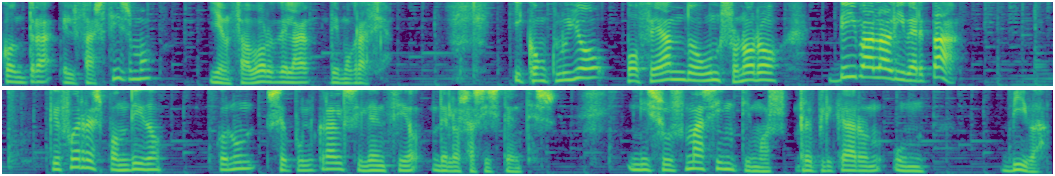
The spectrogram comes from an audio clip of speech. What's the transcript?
contra el fascismo y en favor de la democracia. Y concluyó voceando un sonoro ¡Viva la libertad! que fue respondido con un sepulcral silencio de los asistentes. Ni sus más íntimos replicaron un viva.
